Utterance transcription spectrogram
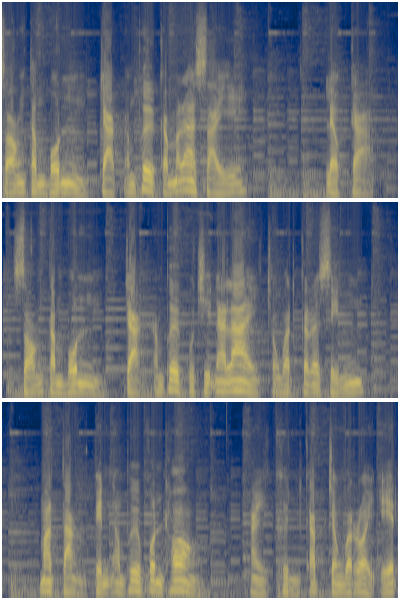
สองตำบลจากอำเภอกำมะลาไสยแล้วกะสองตำบลจากอำเภอกุชินาไล่จังหวัดกระสิน มาตั้งเป็นอำเภอพ้นท่อง ให้ขึ้นกับจังหวัดร้อยเอ็ด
